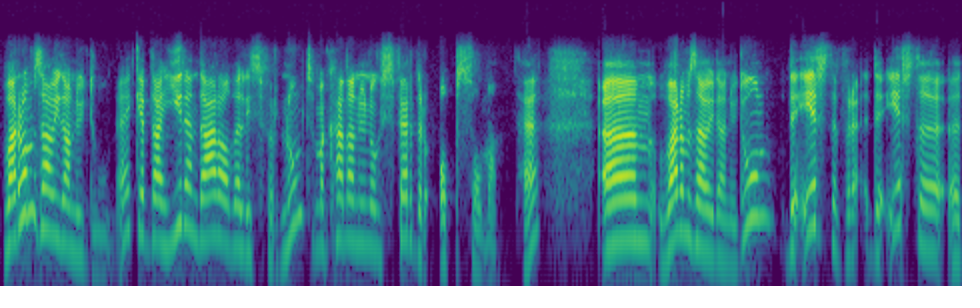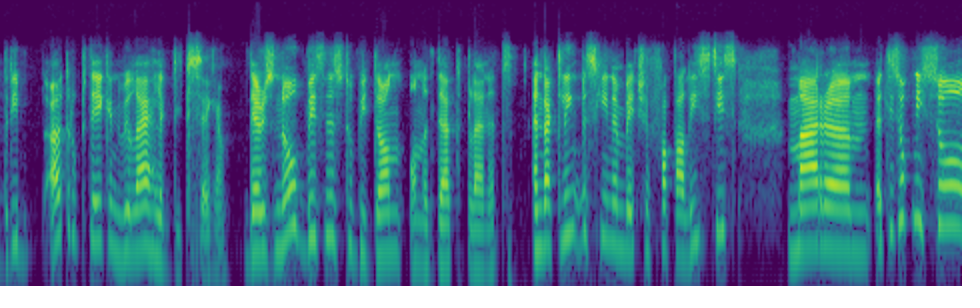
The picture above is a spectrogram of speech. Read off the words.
Waarom zou je dat nu doen? Ik heb dat hier en daar al wel eens vernoemd, maar ik ga dat nu nog eens verder opsommen. Um, waarom zou je dat nu doen? De eerste, de eerste uh, drie uitroepteken wil eigenlijk dit zeggen. There is no business to be done on a dead planet. En dat klinkt misschien een beetje fatalistisch, maar um, het is ook niet zo.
